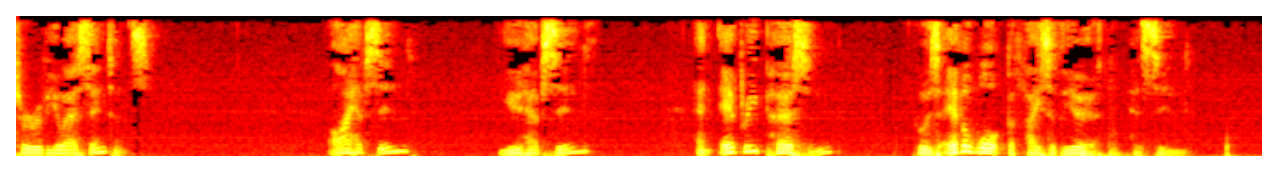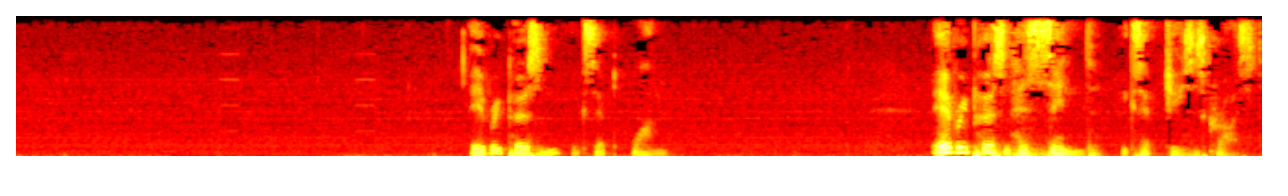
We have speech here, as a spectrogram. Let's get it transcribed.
to review our sentence. I have sinned, you have sinned, and every person who has ever walked the face of the earth has sinned. Every person except one. Every person has sinned except Jesus Christ.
